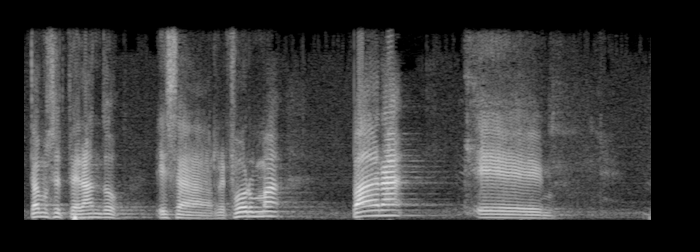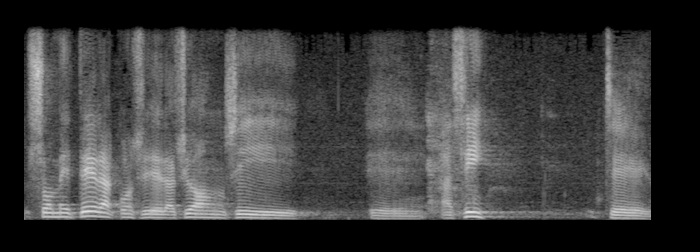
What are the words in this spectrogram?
Estamos esperando esa reforma para eh, someter a consideración si eh, así se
